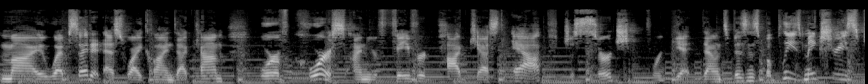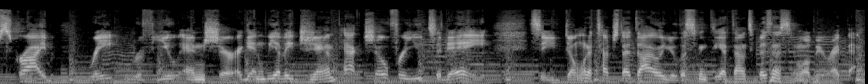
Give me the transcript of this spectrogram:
my website at syklein.com or, of course, on your favorite podcast app. Just search for Get Down to Business. But please make sure you subscribe, rate, review, and share. Again, we have a jam packed show for you today, so you don't want to touch that dial. You're listening to Get Down to Business, and we'll be right back.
